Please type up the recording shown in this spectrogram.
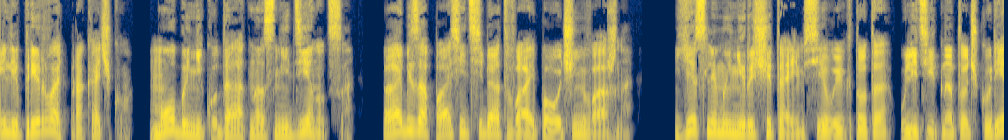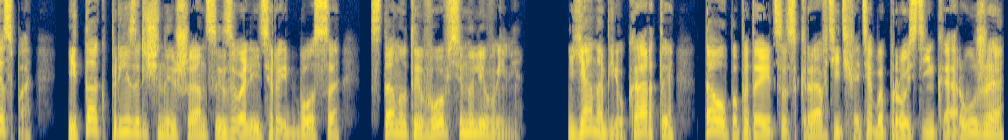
Или прервать прокачку? Мобы никуда от нас не денутся, а обезопасить себя от вайпа очень важно. Если мы не рассчитаем силы и кто-то улетит на точку респа, и так призрачные шансы завалить рейд-босса станут и вовсе нулевыми. Я набью карты, Тао попытается скрафтить хотя бы простенькое оружие,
